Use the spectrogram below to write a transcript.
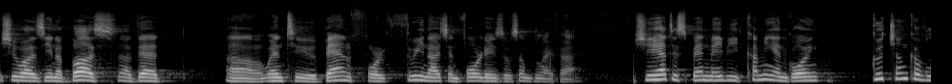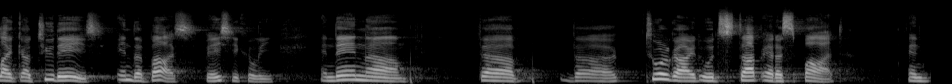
she was in a bus uh, that uh, went to Banff for three nights and four days or something like that. She had to spend maybe coming and going good chunk of like uh, two days in the bus, basically. And then um, the, the tour guide would stop at a spot and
